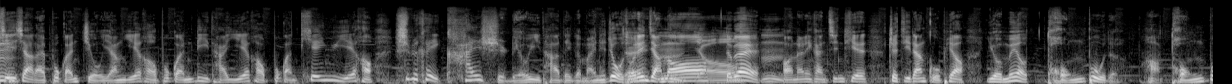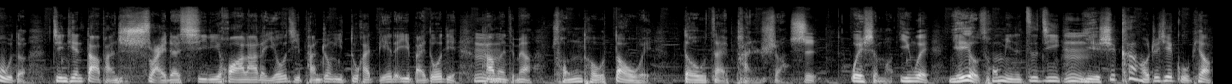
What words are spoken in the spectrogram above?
接下来不管九阳也好，不管立台也好，不管天域也好，是不是可以开始留意它的一个买点？就我昨天讲的哦，对不对？好，那你看今天这几档股票有没有同步的？好，同步的，今天大盘甩的稀里哗啦的，尤其盘中一度还跌了一百多点，他们怎么样？从头到尾都在盘上，是。为什么？因为也有聪明的资金，也是看好这些股票，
